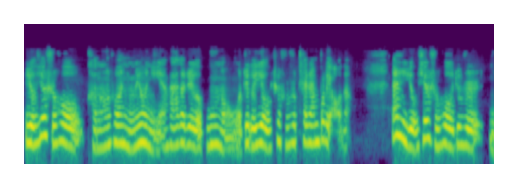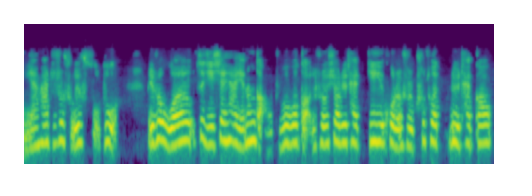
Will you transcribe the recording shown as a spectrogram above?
有些时候可能说你没有你研发的这个功能，我这个业务确实是开展不了的。但是有些时候就是你研发只是属于辅助。比如说我自己线下也能搞，只不过我搞的时候效率太低，或者是出错率太高。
